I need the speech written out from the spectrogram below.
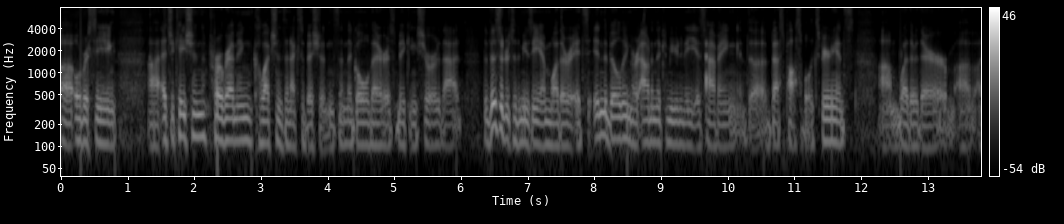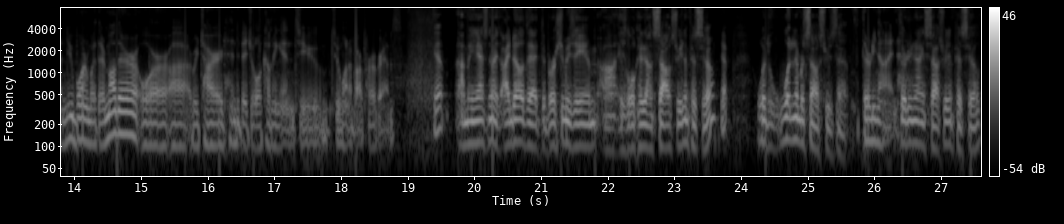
uh, overseeing uh, education, programming, collections, and exhibitions. And the goal there is making sure that the visitor to the museum, whether it's in the building or out in the community, is having the best possible experience, um, whether they're uh, a newborn with their mother or uh, a retired individual coming into to one of our programs. Yep. I mean, that's nice. I know that the Berkshire Museum uh, is located on South Street in Pittsfield. Yep. What, what number South Street is that? 39. 39 South Street in Pittsfield.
